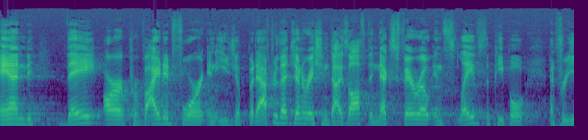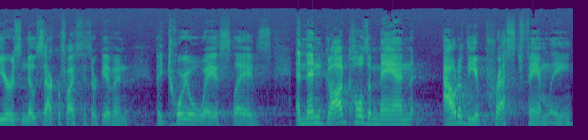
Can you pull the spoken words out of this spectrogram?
And they are provided for in Egypt. But after that generation dies off, the next Pharaoh enslaves the people, and for years, no sacrifices are given. They toil away as slaves. And then God calls a man out of the oppressed family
